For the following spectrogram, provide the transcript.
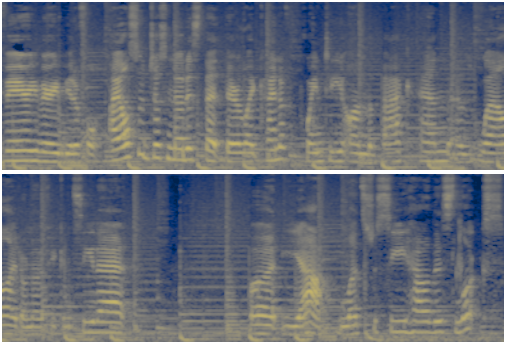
Very, very beautiful. I also just noticed that they're like kind of pointy on the back end as well. I don't know if you can see that. But yeah, let's just see how this looks.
